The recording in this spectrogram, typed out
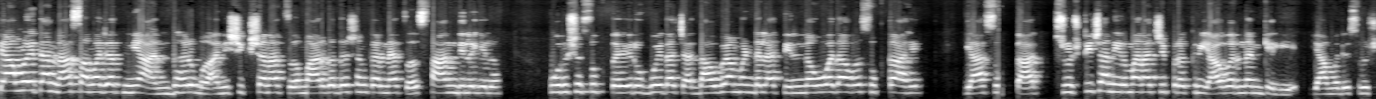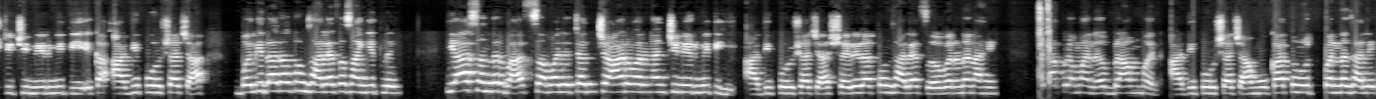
त्यामुळे त्यांना समाजात ज्ञान धर्म आणि शिक्षणाचं मार्गदर्शन करण्याचं स्थान दिलं गेलं. पुरुष सुक्त हे ऋग्वेदाच्या दहाव्या मंडलातील नव्वदावं सुक्त आहे. या सुक्तात सृष्टीच्या निर्माणाची प्रक्रिया वर्णन केली आहे. यामध्ये सृष्टीची निर्मिती एका आदी पुरुषाच्या बलिदानातून झाल्याचं सांगितलंय. या संदर्भात समाजाच्या चार वर्णांची निर्मिती ही आदी पुरुषाच्या शरीरातून झाल्याचं वर्णन आहे. त्याप्रमाणे ब्राह्मण आदी पुरुषाच्या मुखातून उत्पन्न झाले.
